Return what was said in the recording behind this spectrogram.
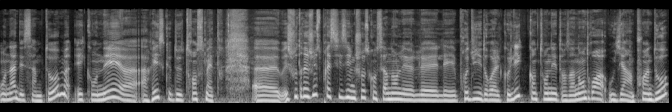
on a des symptômes et qu'on est euh, à risque de transmettre. Euh, je voudrais juste préciser une chose concernant le- le- les produits hydroalcooliques. Quand on est dans un endroit où il y a un point d'eau,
